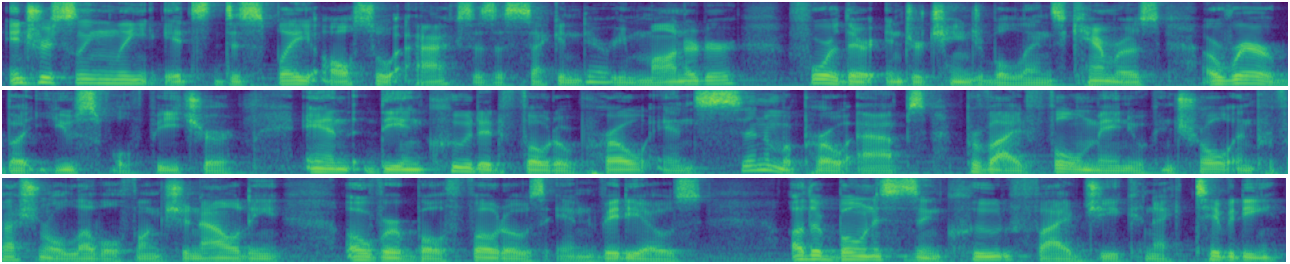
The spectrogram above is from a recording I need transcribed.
Interestingly, its display also acts as a secondary monitor for their interchangeable lens cameras, a rare but useful feature. And the included Photo Pro and Cinema Pro apps provide full manual control and professional level functionality over both photos and videos. Other bonuses include 5G connectivity,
